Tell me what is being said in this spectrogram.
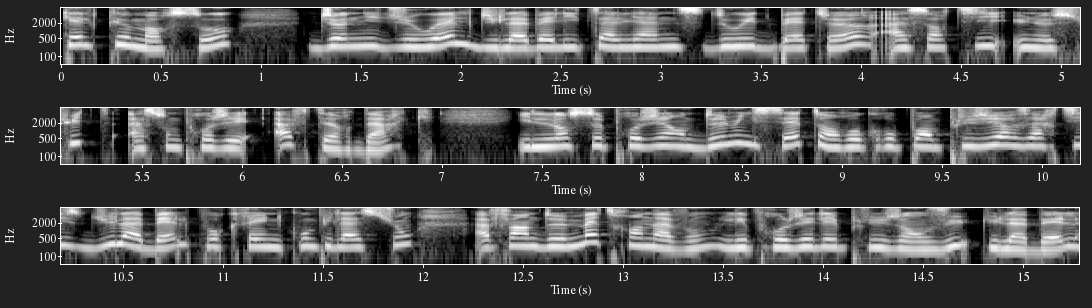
quelques morceaux. Johnny Jewel du label Italians Do It Better a sorti une suite à son projet After Dark. Il lance ce projet en 2007 en regroupant plusieurs artistes du label pour créer une compilation afin de mettre en avant les projets les plus en vue du label.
